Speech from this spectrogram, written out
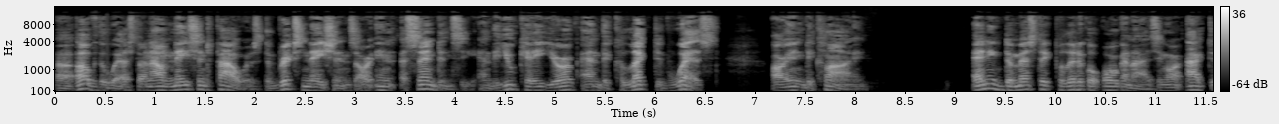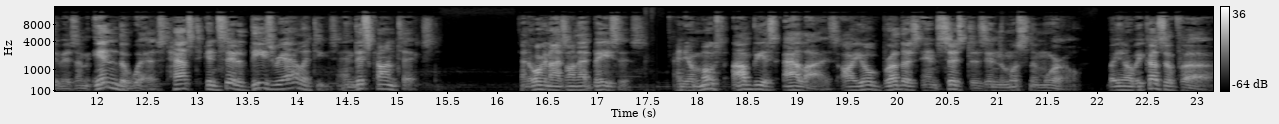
uh, of the West are now nascent powers. The BRICS nations are in ascendancy, and the UK, Europe, and the collective West are in decline. Any domestic political organizing or activism in the West has to consider these realities and this context and organize on that basis. And your most obvious allies are your brothers and sisters in the Muslim world. But you know, because of uh,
